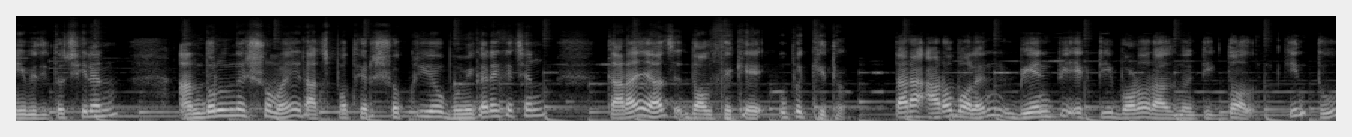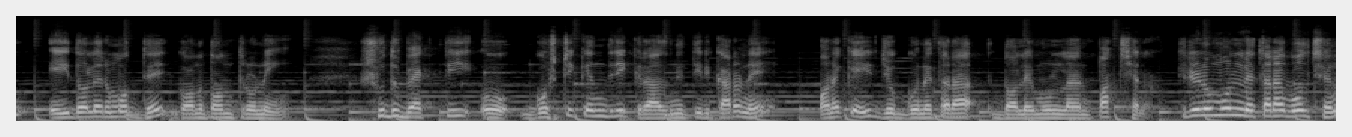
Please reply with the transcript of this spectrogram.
নিবেদিত ছিলেন, আন্দোলনের সময় রাজপথের সক্রিয় ভূমিকা রেখেছেন, তারাই আজ দল থেকে উপেক্ষিত। তারা আরও বলেন, বিএনপি একটি বড় রাজনৈতিক দল, কিন্তু এই দলের মধ্যে গণতন্ত্র নেই। শুধু ব্যক্তি ও গোষ্ঠীকেন্দ্রিক রাজনীতির কারণে অনেকেই যোগ্য নেতারা দলে মূল্যায়ন পাচ্ছে না। তৃণমূল নেতারা বলছেন,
